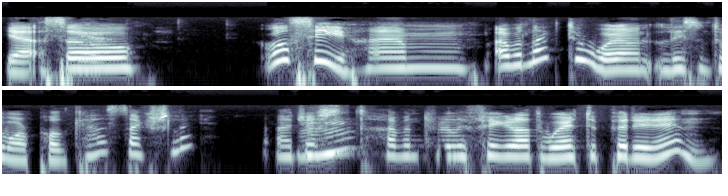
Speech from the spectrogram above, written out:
yeah, so we'll see. Um, I would like to uh, listen to more podcasts. Actually, I just haven't really figured out where to put it in.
